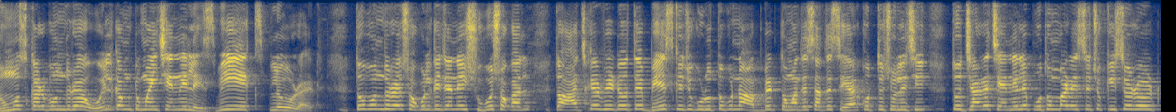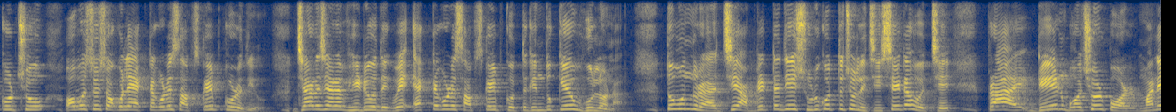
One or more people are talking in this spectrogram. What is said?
নমস্কার বন্ধুরা welcome to my channel S B explorer তো বন্ধুরা, সকলকে জানাই শুভ সকাল। তো আজকের ভিডিওতে বেশ কিছু গুরুত্বপূর্ণ আপডেট তোমাদের সাথে শেয়ার করতে চলেছি। তো যারা চ্যানেলে প্রথমবার এসেছ কিসের ওয়েট করছ, অবশ্যই সকলে একটা করে সাবস্ক্রাইব করে দিও। যারা যারা ভিডিও দেখবে, একটা করে সাবস্ক্রাইব করতে কিন্তু কেউ ভুলো না। তো বন্ধুরা, যে আপডেটটা দিয়ে শুরু করতে চলেছি, সেটা হচ্ছে প্রায় দেড় বছর পর মানে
